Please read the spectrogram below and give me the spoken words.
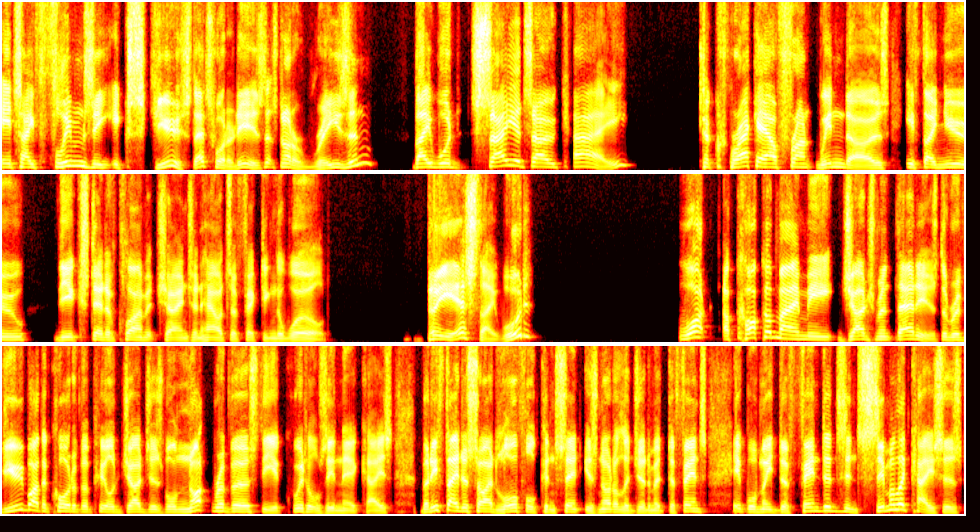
It's a flimsy excuse. That's what it is. That's not a reason. They would say it's okay to crack our front windows if they knew the extent of climate change and how it's affecting the world. BS, they would. What a cockamamie judgment that is. The review by the Court of Appeal judges will not reverse the acquittals in their case, but if they decide lawful consent is not a legitimate defence, it will mean defendants in similar cases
